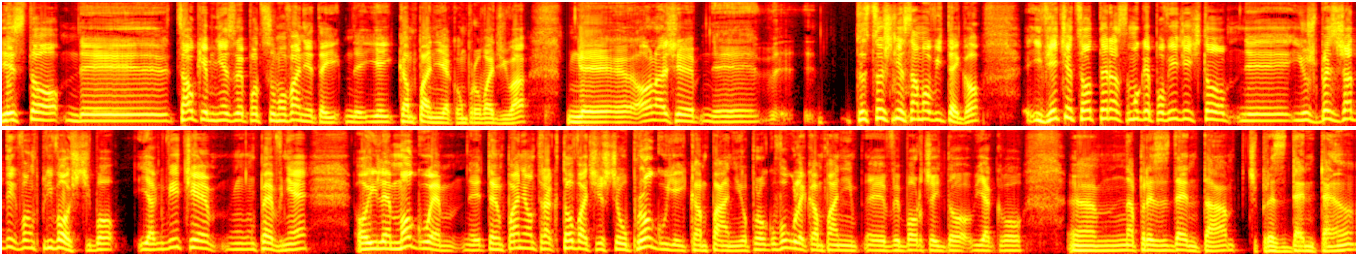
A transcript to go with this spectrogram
jest to y, całkiem niezłe podsumowanie tej jej kampanii, jaką prowadziła. Ona się to jest coś niesamowitego. I wiecie co, teraz mogę powiedzieć to już bez żadnych wątpliwości, bo jak wiecie mm, pewnie, o ile mogłem e, tę panią traktować jeszcze u progu jej kampanii, o progu w ogóle kampanii e, wyborczej do, jako na prezydenta, czy prezydentę,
